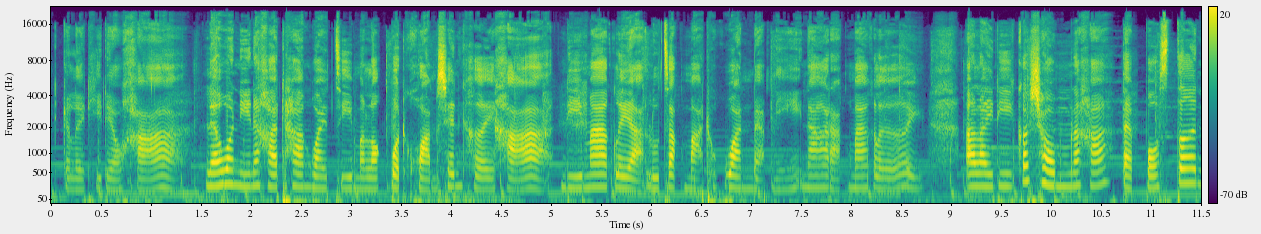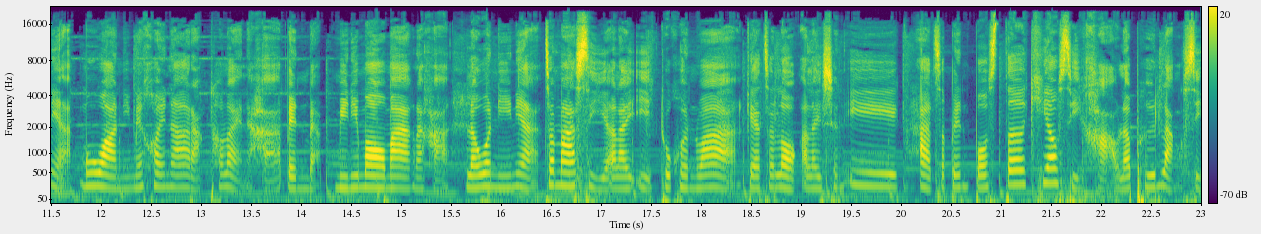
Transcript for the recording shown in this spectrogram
ดกันเลยทีเดียวค่ะ แล้ววันนี้นะคะทาง YG มาล็อกบทความเช่นเคยค่ะ ดีมากเลยอะรู้จักมาทุกวันแบบนี้น่ารักมากเลย อะไรดีก็ชมนะคะ แต่โปสเตอร์เนี่ยเมื่อวานนี้ไม่ค่อยน่ารักเท่าไหร่นะคะ เป็นแบบมินิมอลมากนะคะ แล้ววันนี้เนี่ยจะมาสีอะไรอีกทุกคนว่าแกจะหลอกอะไรฉันอีก อาจจะเป็นโปสเตอร์เขี้ยวสีขาวและพื้นหลังสี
